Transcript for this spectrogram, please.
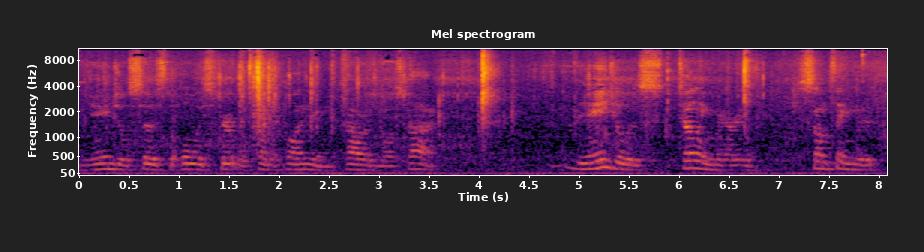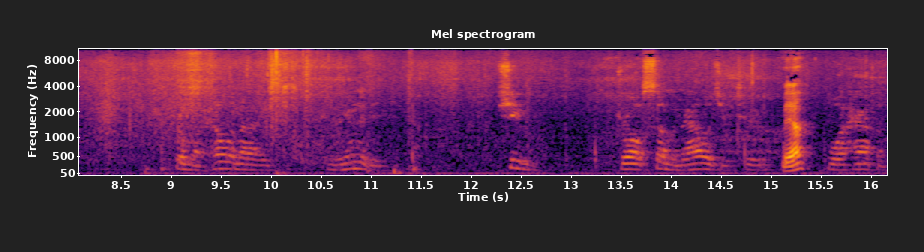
And the angel says the Holy Spirit will come upon you in the power of the Most High. The angel is telling Mary something that from a Hellenized community, she draws some analogy to yeah. what happened.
